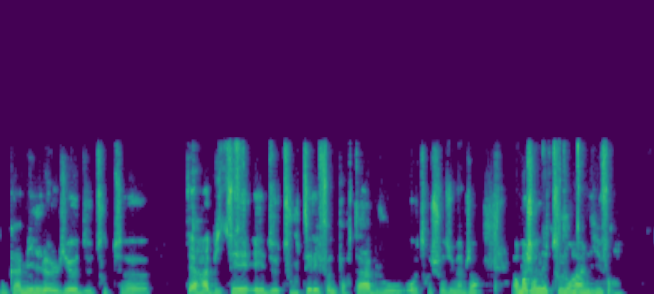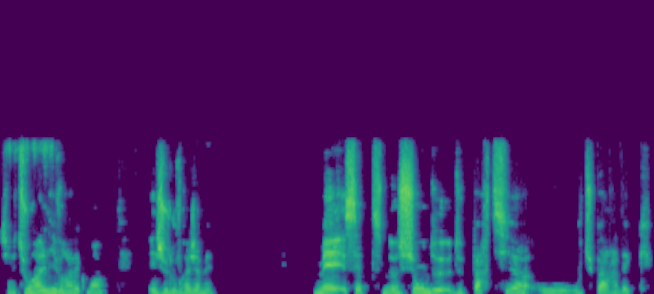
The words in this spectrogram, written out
donc à 1000 lieues de toute, heu, terre habitée et de tout téléphone portable ou autre chose du même genre. Alors moi, j'emmenais toujours un livre, j'avais toujours un livre avec moi et je l'ouvrais jamais. Mais cette notion de de partir où où tu pars avec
